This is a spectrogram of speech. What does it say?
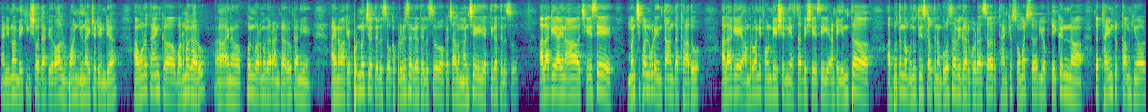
and you know making sure that we are all one united India. I want to thank uh, వర్మ గారు uh, ఆయన పున్ వర్మ గారు అంటారు. కానీ ఆయన మాకు ఎప్పటి నుంచో తెలుసు ఒక ప్రొడ్యూసర్గా తెలుసు ఒక చాలా మంచి వ్యక్తిగా తెలుసు. అలాగే ఆయన చేసే మంచి పనులు కూడా ఇంత అంత కాదు. అలాగే అమర్వాణి ఫౌండేషన్ని ఎస్టాబ్లిష్ చేసి అంటే ఎంత అద్భుతంగా ముందుకు తీసుకెళ్తున్న గోసావి గారు కూడా sir thank you so much sir you have taken the time to come here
